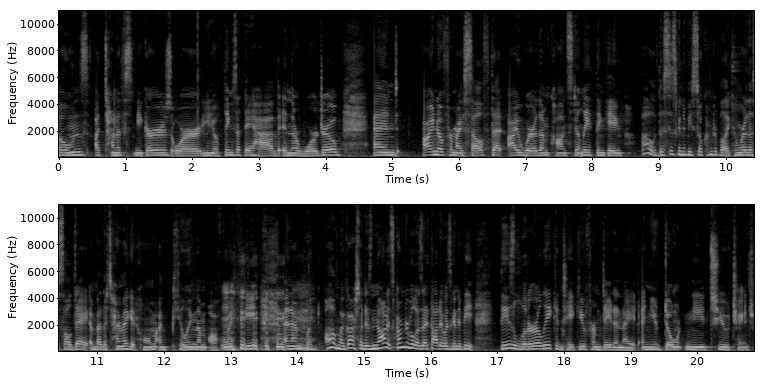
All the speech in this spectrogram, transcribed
owns a ton of sneakers or, you know, things that they have in their wardrobe. And I know for myself that I wear them constantly thinking, oh, this is gonna be so comfortable, I can wear this all day. And by the time I get home, I'm peeling them off my feet. and I'm like, oh my gosh, that is not as comfortable as I thought it was gonna be. These literally can take you from day to night and you don't need to change.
